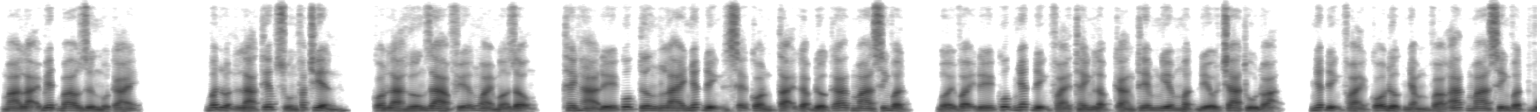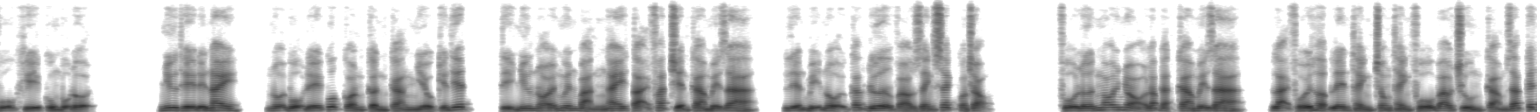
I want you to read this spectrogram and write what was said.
mà lại biết bao dừng một cái. Bất luận là tiếp xuống phát triển, còn là hướng ra phía ngoài mở rộng, thanh hà đế quốc tương lai nhất định sẽ còn tại gặp được ác ma sinh vật, bởi vậy đế quốc nhất định phải thành lập càng thêm nghiêm mật điều tra thủ đoạn nhất định phải có được nhằm vào ác ma sinh vật vũ khí cùng bộ đội. Như thế đến nay, nội bộ đế quốc còn cần càng nhiều kiến thiết, tỉ như nói nguyên bản ngay tại phát triển camera, liền bị nội các đưa vào danh sách quan trọng. Phố lớn ngõ nhỏ lắp đặt camera, lại phối hợp lên thành trong thành phố bao trùm cảm giác kết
